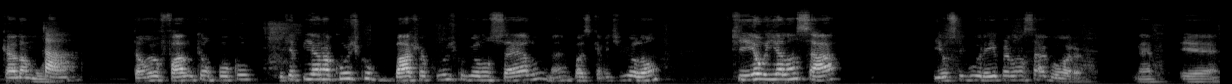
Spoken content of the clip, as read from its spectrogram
cada música. Tá. Então eu falo que é um pouco, porque é piano acústico, baixo acústico, violoncelo, né, basicamente violão, que eu ia lançar e eu segurei para lançar agora, né? É,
